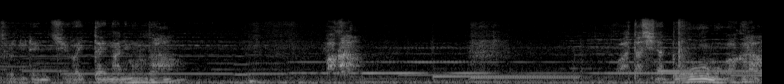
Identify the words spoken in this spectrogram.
それに連中は一体何者だ？わからん。私にはどうもわからん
